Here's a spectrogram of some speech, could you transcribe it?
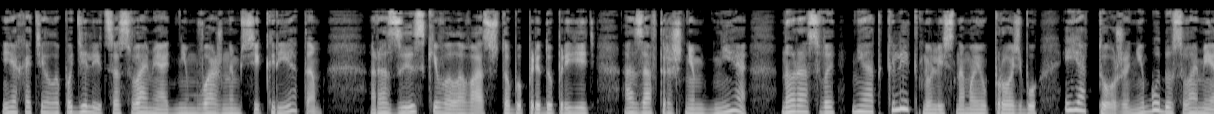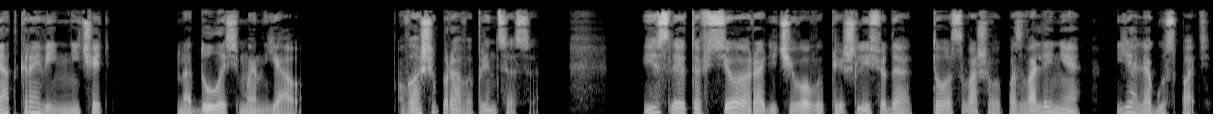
Я хотела поделиться с вами одним важным секретом, разыскивала вас, чтобы предупредить о завтрашнем дне, но раз вы не откликнулись на мою просьбу, я тоже не буду с вами откровенничать. Надулась Мэн Яо. Ваше право, принцесса. Если это все, ради чего вы пришли сюда, то, с вашего позволения, я лягу спать.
